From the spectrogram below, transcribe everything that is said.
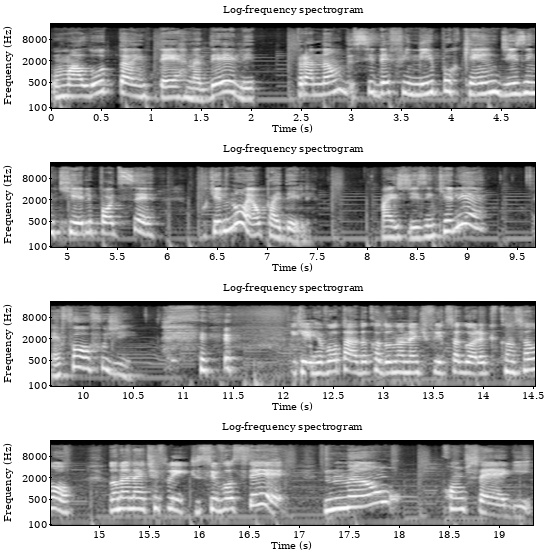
uma luta interna dele para não se definir por quem dizem que ele pode ser. Porque ele não é o pai dele. Mas dizem que ele é. É fofo, Gi. Fiquei revoltada com a dona Netflix agora que cancelou. Dona Netflix, se você não consegue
